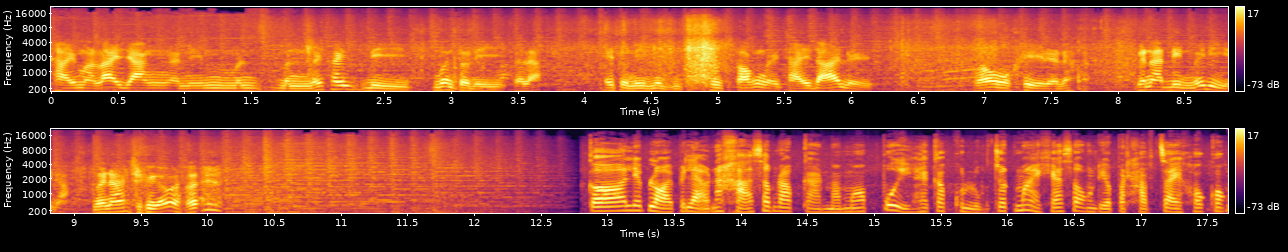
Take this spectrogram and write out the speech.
ใช้มาไล่ยังอันนี้มันมันไม่ค่อยดีเหมื่อนตัวนี้ก็แหละไอ้ตัวนี้มันถูกต้องเลยใช้ได้เลยว่าโอเคเลยนะขนาดดินไม่ดีนะไม่น่าเชื่อก็เรียบร้อยไปแล้วนะคะสำหรับการมามอบปุ๋ยให้กับคุณลุงจดหมายแค่ซองเดียวประทับใจเขากอง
